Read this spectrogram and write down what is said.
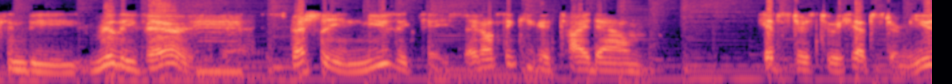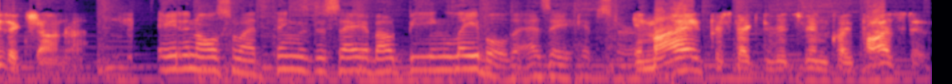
can be really varied, especially in music taste. I don't think you could tie down hipsters to a hipster music genre. Aiden also had things to say about being labeled as a hipster. In my perspective, it's been quite positive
